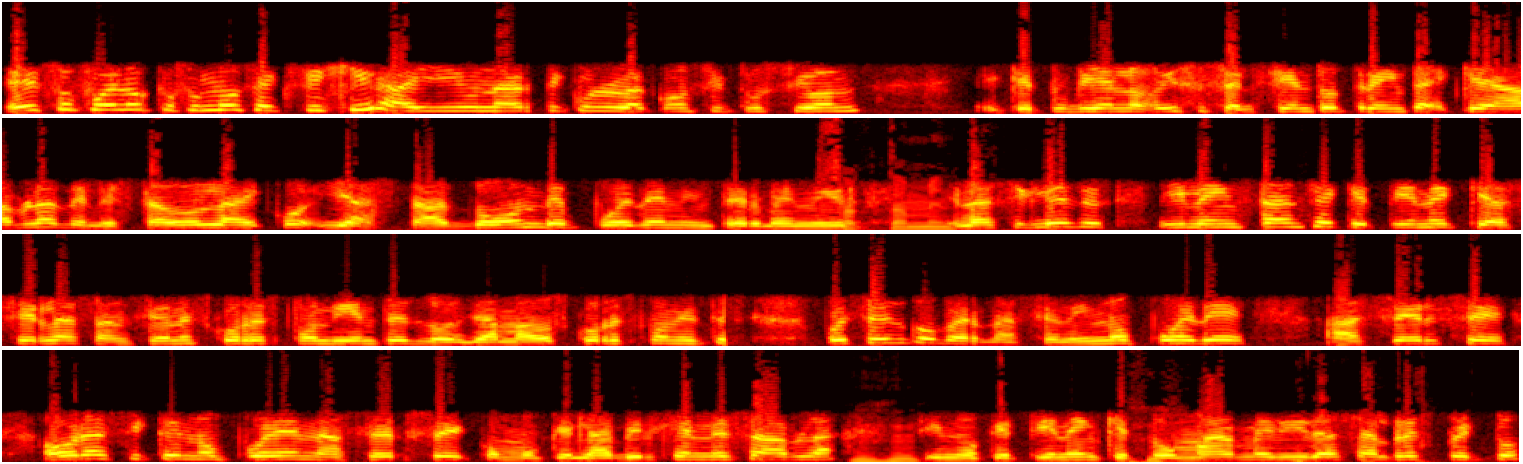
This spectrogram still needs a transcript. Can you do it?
Eso fue lo que fuimos a exigir. Hay un artículo de la Constitución que tú bien lo dices, el 130, que habla del Estado laico y hasta dónde pueden intervenir las iglesias. Y la instancia que tiene que hacer las sanciones correspondientes, los llamados correspondientes, pues es gobernación y no puede hacerse, ahora sí que no pueden hacerse como que la Virgen les habla, sino que tienen que tomar medidas al respecto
